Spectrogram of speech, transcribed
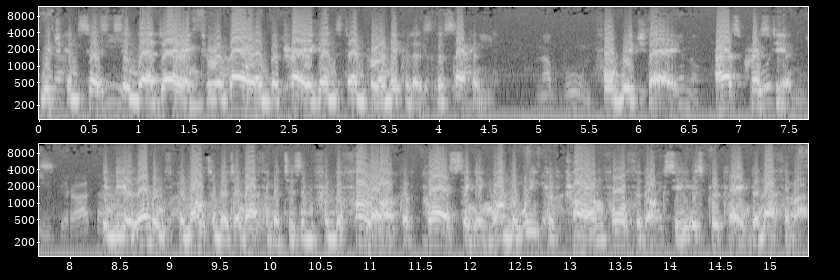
which consists in their daring to rebel and betray against Emperor Nicholas II, for which they, as Christians, in the eleventh penultimate anathematism from the follow-up of prayer singing on the week of triumph orthodoxy is proclaimed anathema.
